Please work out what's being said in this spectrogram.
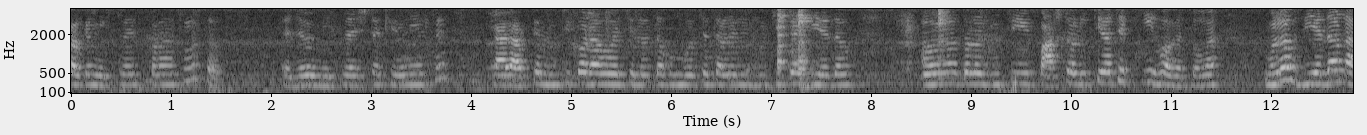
কালকে মিক্স রাইস করা হয়েছিল তো, এই জন্য মিক্স রাইসটা খেয়ে নিয়েছে। আর আজকে লুচি করা হয়েছিল, তখন বলছে তাহলে লুচিটাই দিয়ে দাও। আমার তাহলে লুচি, পাঁচটা লুচি আছে, কি হবে তোমার? বলো দিয়ে দাও না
